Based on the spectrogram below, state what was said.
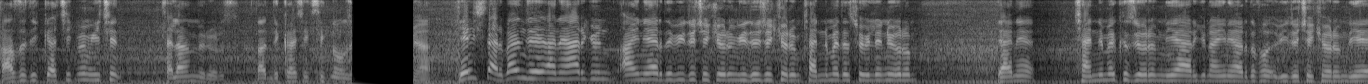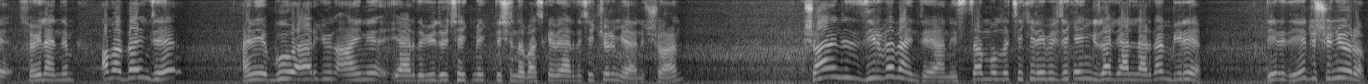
Fazla dikkat çekmemek için selam veriyoruz. Lan dikkat çeksek ne olacak ya. Gençler bence hani her gün aynı yerde video çekiyorum, video çekiyorum. Kendime de söyleniyorum. Yani kendime kızıyorum niye her gün aynı yerde video çekiyorum diye söylendim. Ama bence hani bu her gün aynı yerde video çekmek dışında başka bir yerde çekiyorum yani şu an. Şu an hani zirve bence yani İstanbul'da çekilebilecek en güzel yerlerden biri. Dir diye düşünüyorum.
